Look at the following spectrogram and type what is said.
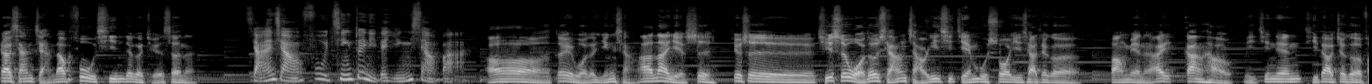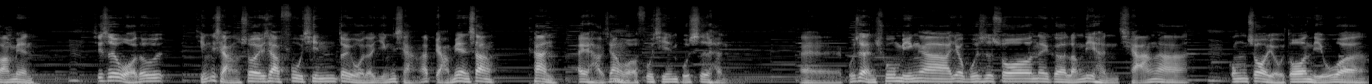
要想讲到父亲这个角色呢？讲一讲父亲对你的影响吧。哦，对我的影响啊，那也是，就是其实我都想找一期节目说一下这个方面的。哎，刚好你今天提到这个方面，嗯，其实我都挺想说一下父亲对我的影响。啊，表面上。看，哎，好像我父亲不是很，呃，不是很出名啊，又不是说那个能力很强啊，工作有多牛啊，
